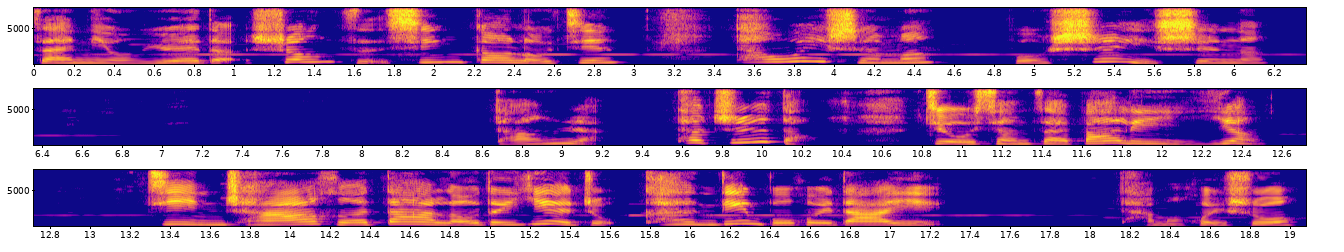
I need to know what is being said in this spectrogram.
在纽约的双子星高楼间，他为什么不试一试呢？当然，他知道，就像在巴黎一样，警察和大楼的业主肯定不会答应。他们会说。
